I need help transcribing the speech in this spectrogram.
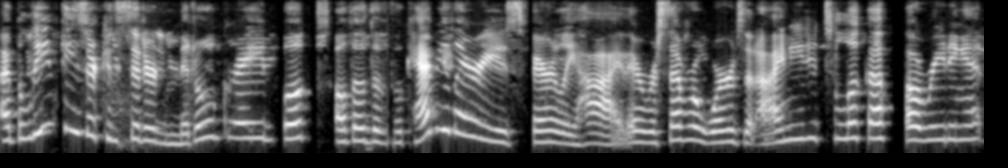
I believe these are considered middle grade books, although the vocabulary is fairly high. There were several words that I needed to look up while reading it,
